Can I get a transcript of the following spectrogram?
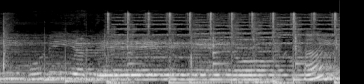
ಈ ಗುಡಿಯ ದೇವಿಯೋ ಹ? ಈ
